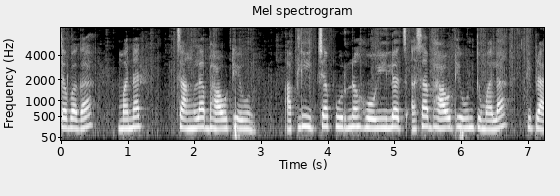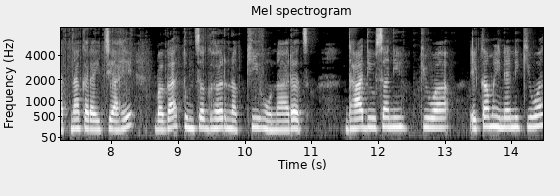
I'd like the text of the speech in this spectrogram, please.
तर बघा मनात चांगला भाव ठेवून आपली इच्छा पूर्ण होईलच असा भाव ठेवून तुम्हाला ती प्रार्थना करायची आहे. बघा तुमचं घर नक्की होणारच. दहा दिवसांनी किंवा एका महिन्यानी किंवा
